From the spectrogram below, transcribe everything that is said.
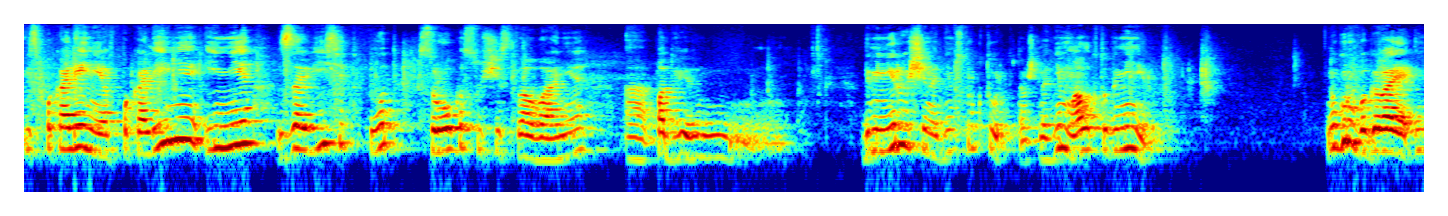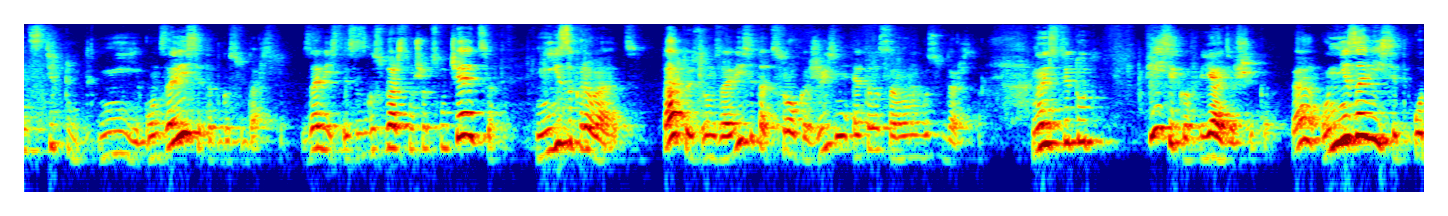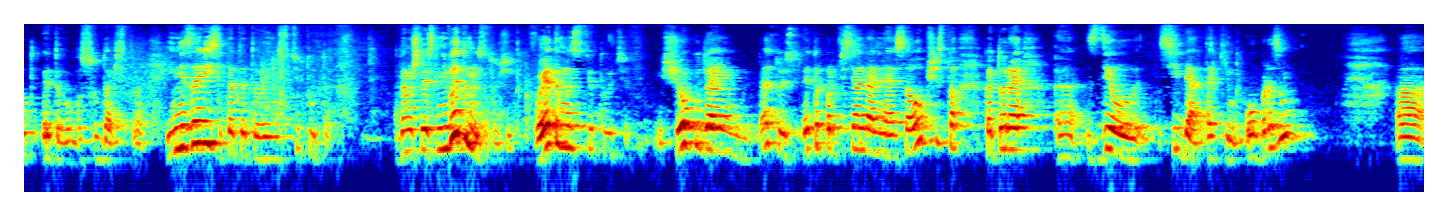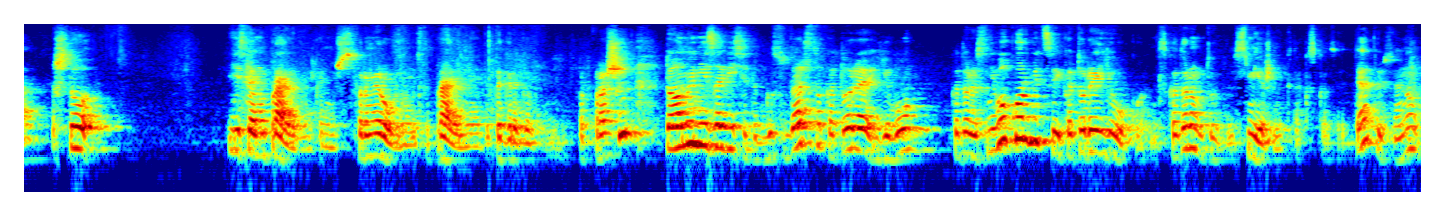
из поколения в поколение и не зависит от срока существования а, доминирующей над ним структуры, потому что над ним мало кто доминирует. Ну, грубо говоря, институт НИИ, он зависит от государства, зависит. Если с государством что-то случается, НИИ закрывается, да? то есть он зависит от срока жизни этого самого государства. Но институт физиков, ядерщиков, да, он не зависит от этого государства и не зависит от этого института. Потому что если не в этом институте, так в этом институте, еще куда-нибудь. Да? То есть это профессиональное сообщество, которое э, сделало себя таким образом, э, что если оно правильно, конечно, сформировано, если правильно этот эгрегор прошит, то оно не зависит от государства, которое, его, которое с него кормится и которое его кормит, с которым смежник, так сказать. Да? То есть оно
